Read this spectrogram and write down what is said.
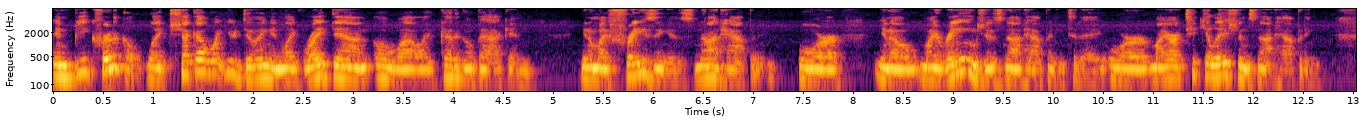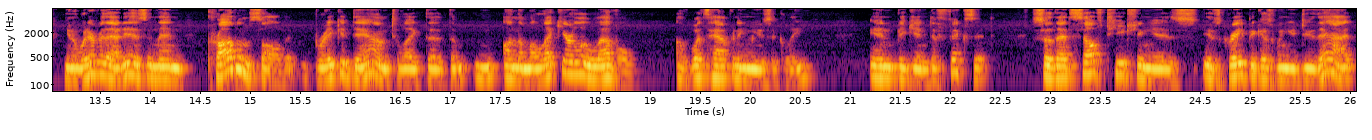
And be critical. Like check out what you're doing and like write down. Oh wow, I got to go back and you know, my phrasing is not happening, or you know, my range is not happening today, or my articulation's not happening, you know, whatever that is, and then problem solve it, break it down to like the, the on the molecular level of what's happening musically, and begin to fix it. So that self-teaching is is great because when you do that,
